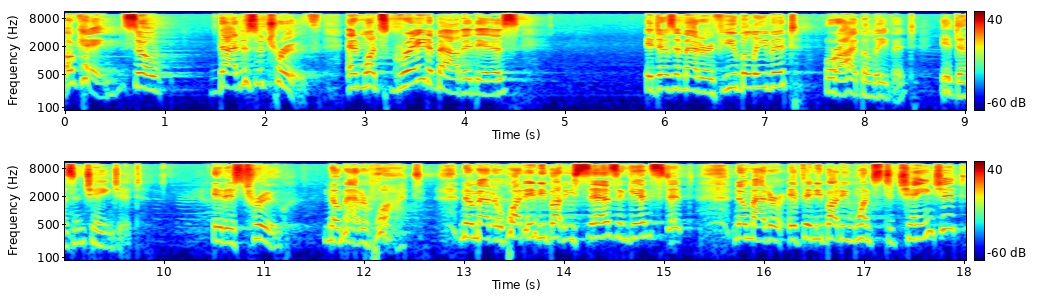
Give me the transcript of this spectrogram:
Okay, so that is a truth. And what's great about it is it doesn't matter if you believe it or I believe it, it doesn't change it. It is true no matter what. No matter what anybody says against it, no matter if anybody wants to change it,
